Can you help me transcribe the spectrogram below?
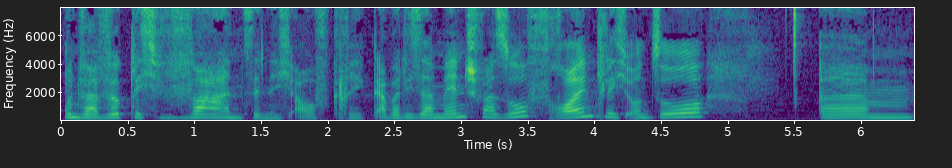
und war wirklich wahnsinnig aufgeregt. Aber dieser Mensch war so freundlich und so, ähm,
